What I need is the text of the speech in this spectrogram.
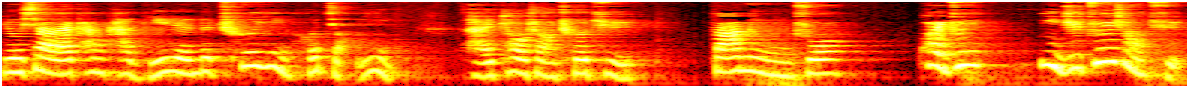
又下来看看敌人的车印和脚印，才跳上车去，发命令说：“快追，一直追上去。”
